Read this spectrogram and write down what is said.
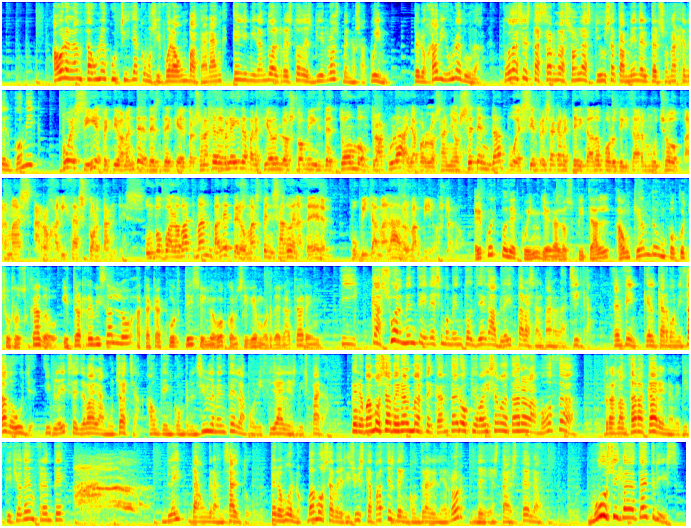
Ahora lanza una cuchilla como si fuera un batarang, eliminando al resto de esbirros menos a Queen. Pero Javi, una duda, ¿todas estas armas son las que usa también el personaje del cómic? Pues sí, efectivamente, desde que el personaje de Blade apareció en los cómics de Tomb of Drácula allá por los años 70, pues siempre se ha caracterizado por utilizar mucho armas arrojadizas cortantes. Un poco a lo Batman, ¿vale? Pero más pensado en hacer pupita mala a los vampiros, claro. El cuerpo de Quinn llega al hospital, aunque anda un poco churruscado, y tras revisarlo ataca a Curtis y luego consigue morder a Karen. Y casualmente en ese momento llega Blade para salvar a la chica. En fin, que el carbonizado huye y Blade se lleva a la muchacha, aunque incomprensiblemente la policía les dispara. ¡Pero vamos a ver almas de cántaro que vais a matar a la moza! Tras lanzar a Karen al edificio de enfrente, Blade da un gran salto. Pero bueno, vamos a ver si sois capaces de encontrar el error de esta escena. ¡Música de Tetris!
